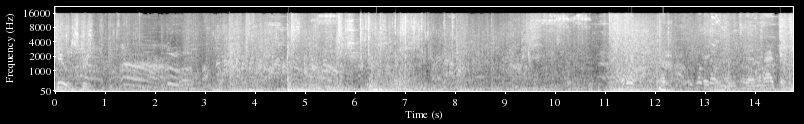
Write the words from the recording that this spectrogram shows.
Kill streak. Then magic. My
